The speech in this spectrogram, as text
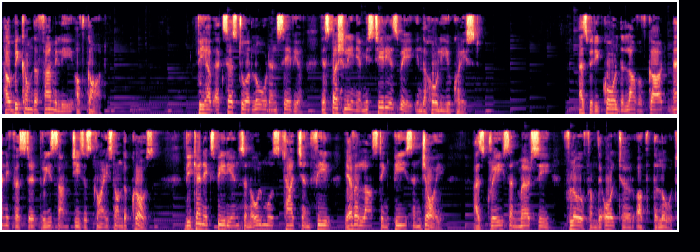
have become the family of God. We have access to our Lord and Savior, especially in a mysterious way in the Holy Eucharist. As we recall the love of God manifested through His Son Jesus Christ on the cross, we can experience and almost touch and feel everlasting peace and joy as grace and mercy flow from the altar of the Lord.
